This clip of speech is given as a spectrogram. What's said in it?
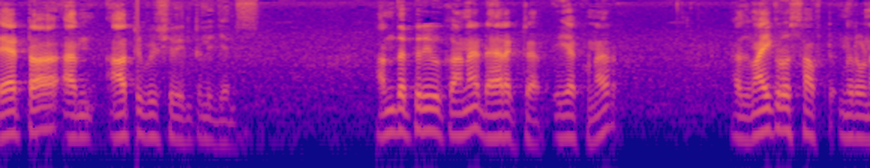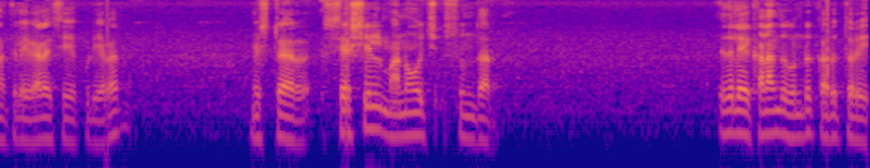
டேட்டா அண்ட் ஆர்டிஃபிஷியல் இன்டெலிஜென்ஸ் அந்த பிரிவுக்கான டைரக்டர் இயக்குனர். அது மைக்ரோசாஃப்ட் நிறுவனத்தில் வேலை செய்யக்கூடியவர் மிஸ்டர் செஷில் மனோஜ் சுந்தர். இதில் கலந்து கொண்டு கருத்துரை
